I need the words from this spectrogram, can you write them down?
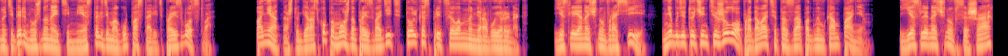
но теперь нужно найти место, где могу поставить производство. Понятно, что гироскопы можно производить только с прицелом на мировой рынок. Если я начну в России, мне будет очень тяжело продавать это западным компаниям. Если начну в США,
